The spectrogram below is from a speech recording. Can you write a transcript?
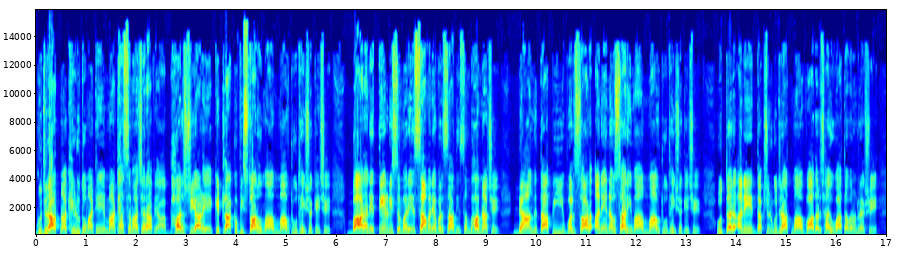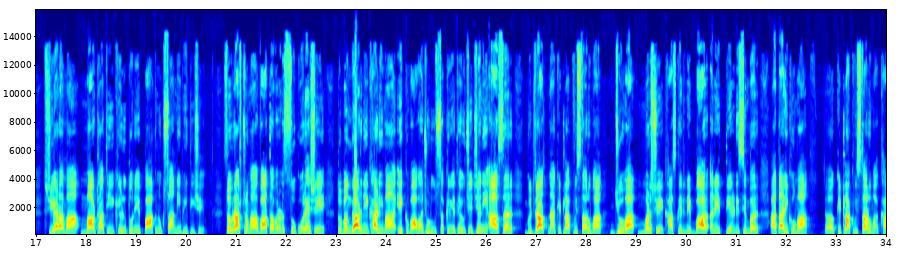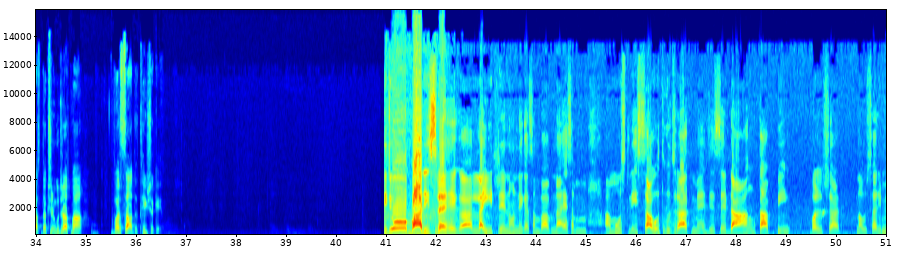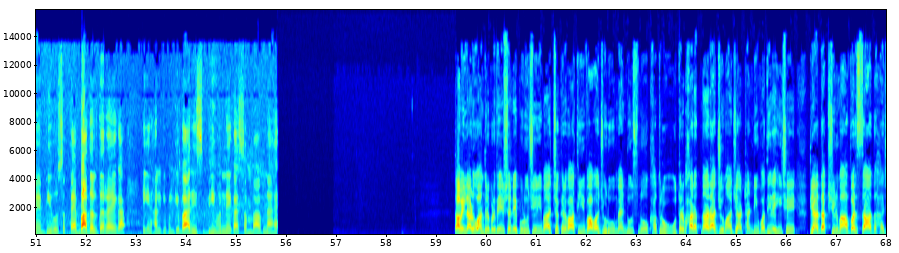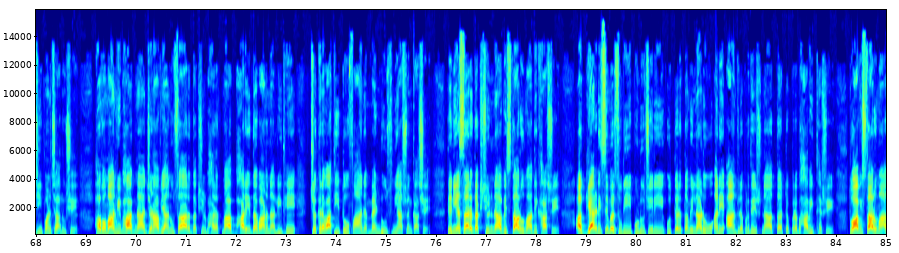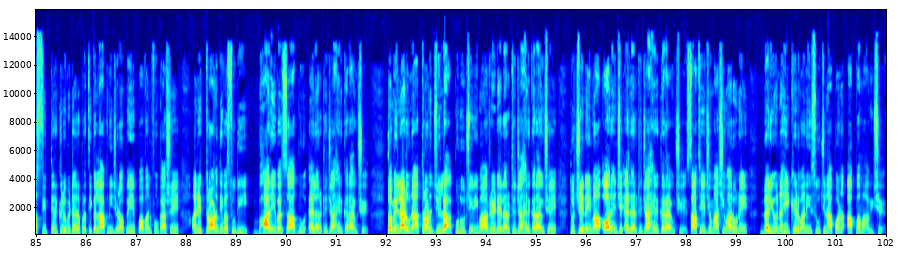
ગુજરાતના ખેડૂતો માટે માઠા સમાચાર આવ્યા. ભર શિયાળે કેટલાક વિસ્તારોમાં માવઠું થઈ શકે છે. બાર અને તેર ડિસેમ્બરે સામાન્ય વરસાદની સંભાવના છે. ડાંગ, તાપી, વલસાડ અને નવસારીમાં માવઠું થઈ શકે છે. ઉત્તર અને દક્ષિણ ગુજરાતમાં વાદળછાયું વાતાવરણ રહેશે. શિયાળામાં માવઠાથી ખેડૂતોને પાક નુકસાનની ભીતિ છે. સૌરાષ્ટ્રમાં વાતાવરણ સૂકું રહેશે તો બંગાળની ખાડીમાં એક વાવાઝોડું સક્રિય થયું છે જેની આ અસર ગુજરાતના કેટલાક વિસ્તારોમાં જોવા મળશે ખાસ કરીને બાર અને તેર ડિસેમ્બર આ તારીખોમાં અ, કેટલાક વિસ્તારોમાં ખાસ દક્ષિણ ગુજરાતમાં વરસાદ થઈ શકે जो बारिश रहेगा लाइट रेन होने का संभावना है मोस्टली साउथ गुजरात में जैसे डांग तापी वलसाड नवसारी में भी हो सकता है बादल तो रहेगा लेकिन हल्की फुल्की बारिश भी होने का संभावना है તામિલનાડુ આંધ્રપ્રદેશ અને પુડુચેરીમાં ચક્રવાતી વાવાઝોડું મેન્ડુસનો ખતરો ઉત્તર ભારતના રાજ્યોમાં જ્યાં ઠંડી વધી રહી છે ત્યાં દક્ષિણમાં વરસાદ હજી પણ ચાલુ છે હવામાન વિભાગના જણાવ્યા અનુસાર દક્ષિણ ભારતમાં ભારે દબાણના લીધે ચક્રવાતી તોફાન મેન્ડુસની આશંકા છે તેની અસર દક્ષિણના વિસ્તારોમાં દેખાશે અગિયાર ડિસેમ્બર સુધી પુડુચેરી, ઉત્તર તમિલનાડુ અને આંધ્રપ્રદેશના તટ પ્રભાવિત થશે. તો આ વિસ્તારોમાં સિત્તેર કિલોમીટર પ્રતિ કલાકની ઝડપે પવન ફૂંકાશે અને ત્રણ દિવસ સુધી ભારે વરસાદનું એલર્ટ જાહેર કરાયું છે. તમિલનાડુના ત્રણ જિલ્લા પુડુચેરીમાં રેડ એલર્ટ જાહેર કરાયું છે, તો ચેન્નઈમાં ઓરેન્જ એલર્ટ જાહેર કરાયું છે. સાથે જ માછીમારોને દરિયો નહીં ખેડવાની સૂચના પણ આપવામાં આવી છે.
